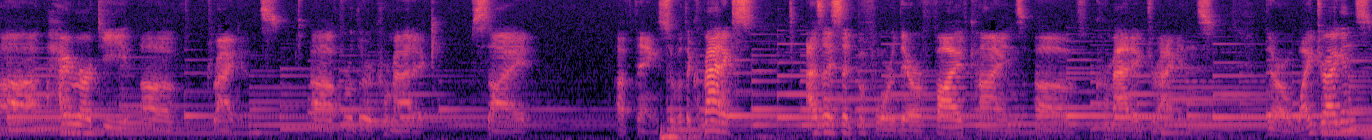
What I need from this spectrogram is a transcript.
uh, hierarchy of dragons uh, for the chromatic side of things. So with the chromatics, as I said before, there are five kinds of chromatic dragons. There are white dragons,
